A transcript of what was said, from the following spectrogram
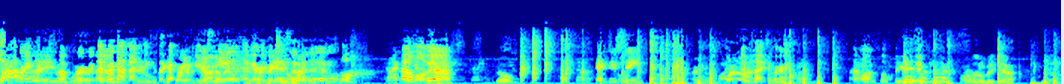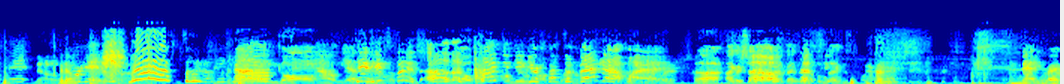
I'm perfect. I find that mad because I kept writing this hand and every pictures of my leg. I love it. Nope. Interesting. I'm on something, I think. A little bit, yeah. Hello. Morgan. Ah! Calm down. Yes. Dude, he's spinning. Oh, that's how did you get your foot to bend that way? Uh, I can show you how to bend a couple things. Maddie Craig.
